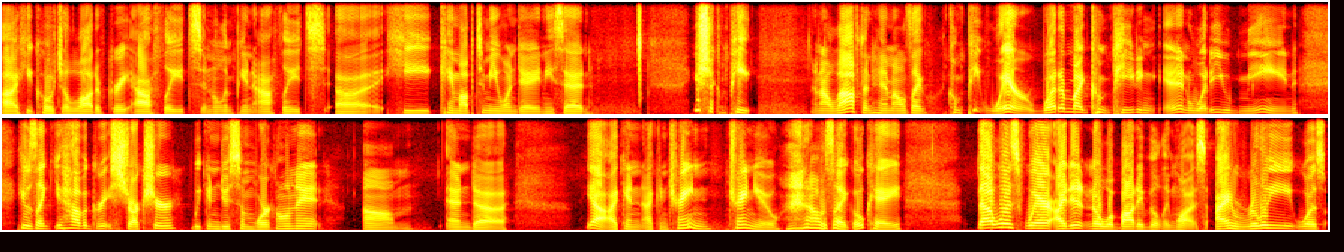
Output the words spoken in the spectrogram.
Uh, he coached a lot of great athletes and Olympian athletes. Uh, he came up to me one day and he said, You should compete. And I laughed at him. I was like, Compete where? What am I competing in? What do you mean? He was like, You have a great structure. We can do some work on it. Um, and uh, yeah, I can I can train train you. And I was like, okay that was where I didn't know what bodybuilding was. I really was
